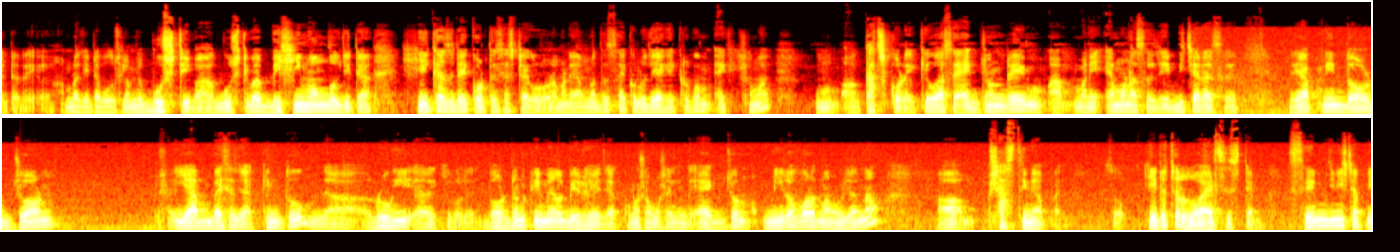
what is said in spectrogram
এটারে? আমরা যেটা বলছিলাম যে গোষ্ঠী বা গোষ্ঠী বা বেশি মঙ্গল যেটা, সেই কাজটাই করতে চেষ্টা করব না। মানে আমাদের সাইকোলজি এক এক রকম, এক এক সময় কাজ করে। কেউ আছে একজনরে মানে এমন আছে যে বিচার আছে যে আপনি দশজন ইয়া বেঁচে যাক, কিন্তু রোগী কি বলে, দশজন ক্রিমিনাল বের হয়ে যাক, কোনো সমস্যা কিন্তু একজন নিরপরাধ মানুষ যেন শাস্তি না পায়। সো কি এটা হচ্ছে লয়ের সিস্টেম সেম জিনিসটা আপনি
